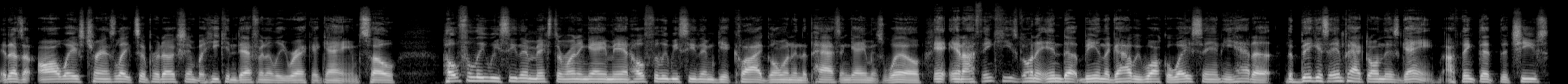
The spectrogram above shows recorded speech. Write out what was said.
It doesn't always translate to production, but he can definitely wreck a game. So, Hopefully, we see them mix the running game in. Hopefully, we see them get Clyde going in the passing game as well. And, and I think he's going to end up being the guy we walk away saying he had a the biggest impact on this game. I think that the Chiefs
